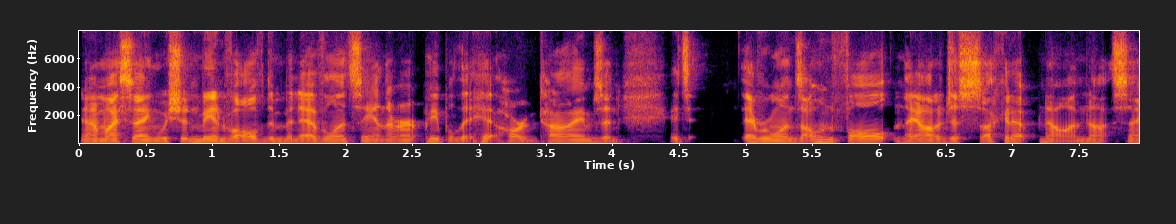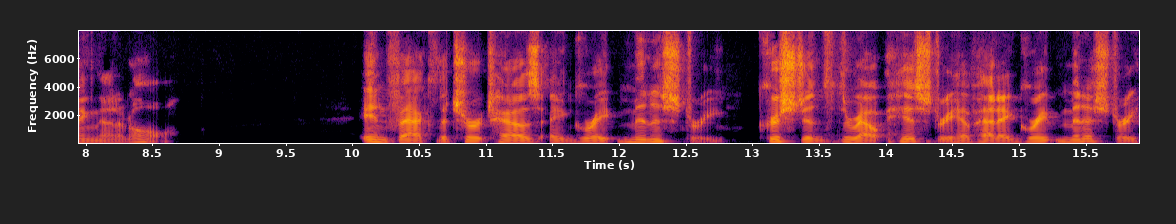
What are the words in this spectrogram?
Now, am I saying we shouldn't be involved in benevolency and there aren't people that hit hard times and it's everyone's own fault and they ought to just suck it up? No, I'm not saying that at all. In fact, the church has a great ministry Christians throughout history have had a great ministry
